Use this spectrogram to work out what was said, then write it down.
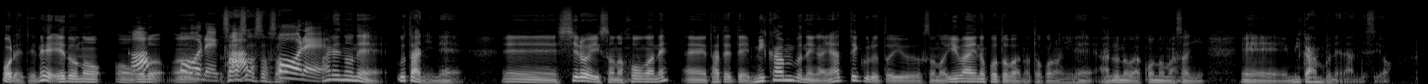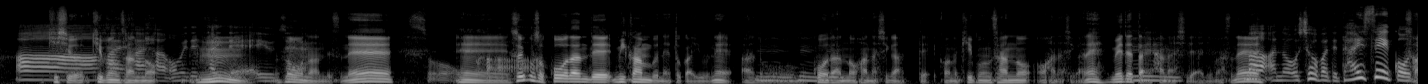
ポレってね江戸のおカッポレカッポレ。あれのね歌にね、えー白いその砲がね、えー立ててみかん船がやってくるというその祝いの言葉のところにねあるのがこのまさに、えーみかん船なんですよ。あー騎手気分さんの、はいはいはいおめでたいで言うんそうなんですね、そえーそれこそ講談でみかん船とかいうねあの、うんうんうん。講談のお話があってこの気分さんのお話がねめでたい話でありますね、まあ、あのお商売で大成功と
